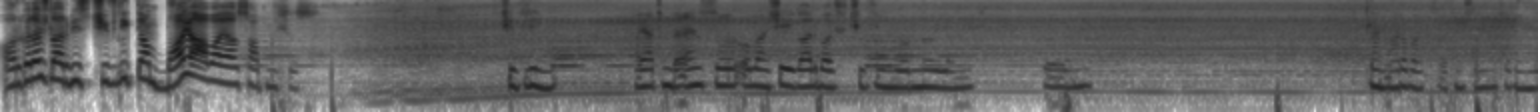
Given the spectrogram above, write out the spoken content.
Arkadaşlar biz çiftlikten baya baya sapmışız. Çiftliğin hayatımda en zor olan şey galiba şu çiftliğin yolunu öğrenmek. Öğrenmek. Lan araba zaten senin tabandı.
